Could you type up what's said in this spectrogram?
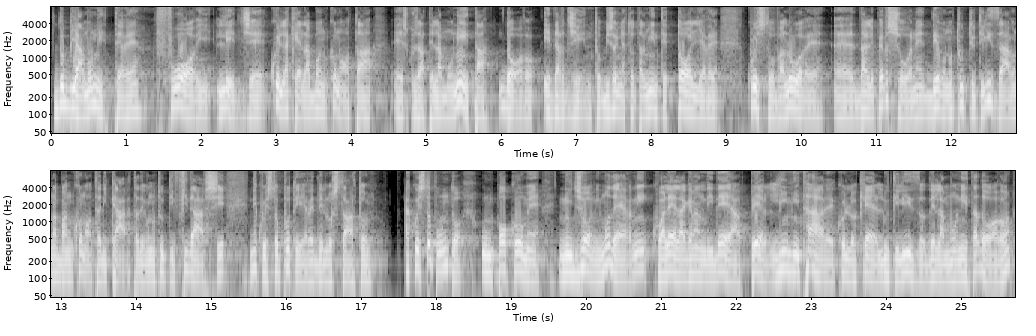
dobbiamo mettere fuori legge quella che è la banconota, eh, scusate, la moneta d'oro e d'argento. Bisogna totalmente togliere questo valore eh, dalle persone, devono tutti utilizzare una banconota di carta, devono tutti fidarsi di questo potere dello Stato. A questo punto, un po' come nei giorni moderni, qual è la grande idea per limitare quello che è l'utilizzo della moneta d'oro?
